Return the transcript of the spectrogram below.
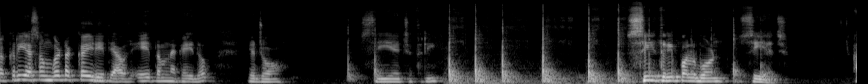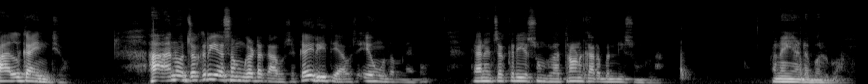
ચક્રીય સમઘટક કઈ રીતે આવશે એ તમને કહી દો કે જો C H three C triple bond C H આ આલ્કાઇન થયો. હા, આનો ચક્રીય સમઘટક આવશે. કઈ રીતે આવશે એ હું તમને કહું. કે આને ચક્રીય શૃંખલા, ત્રણ કાર્બનની શૃંખલા. અને અહીંયા ડબલ બોન્ડ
